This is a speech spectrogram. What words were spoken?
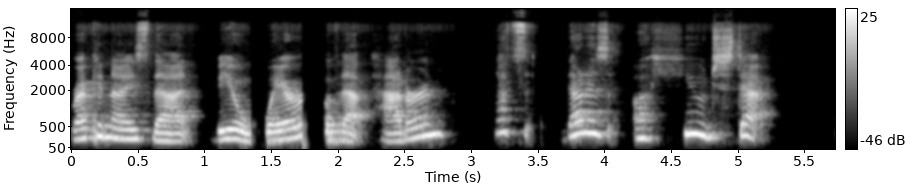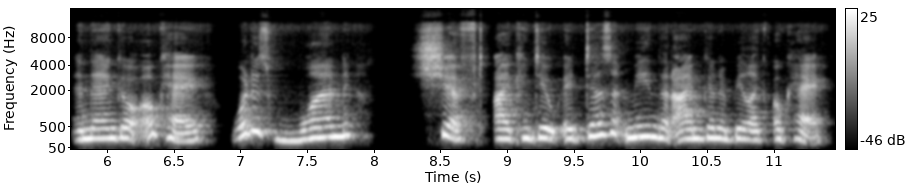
recognize that, be aware of that pattern, that's that is a huge step. And then go, okay, what is one shift I can do? It doesn't mean that I'm going to be like, okay,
